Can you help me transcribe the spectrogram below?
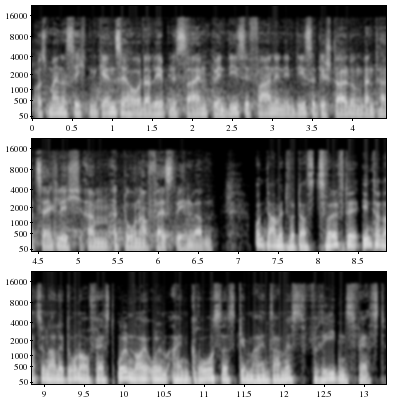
aus meiner Sicht ein Gänsehauterlebnis sein, wenn diese Fahnen in dieser Gestaltung dann tatsächlich ähm, ein Donaufest wehen werden. Und damit wird das zwölfte internationale Donaufest Ulm-Neu-Ulm ein großes gemeinsames Friedensfest.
